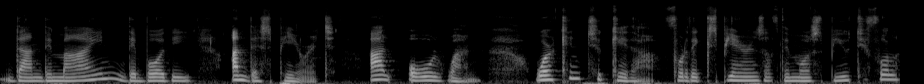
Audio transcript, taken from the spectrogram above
that the mind, the body, and the spirit are all one, working together for the experience of the most beautiful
